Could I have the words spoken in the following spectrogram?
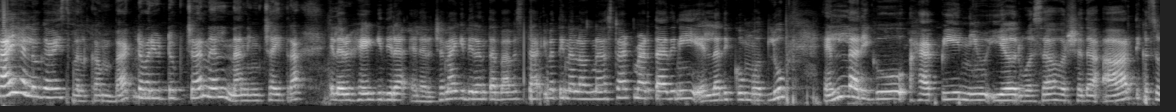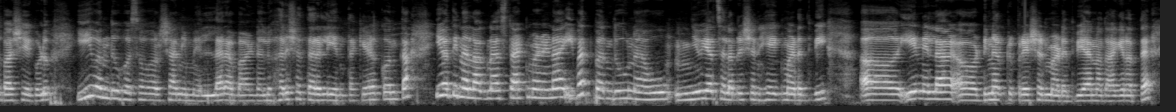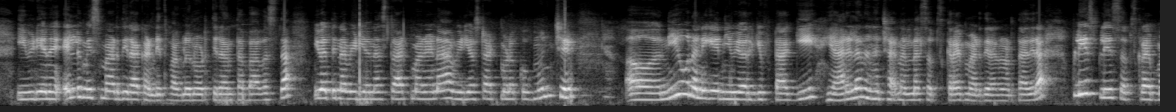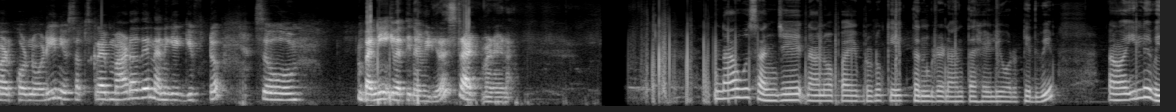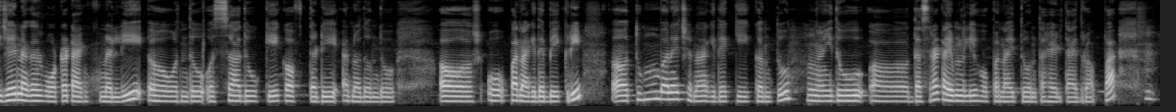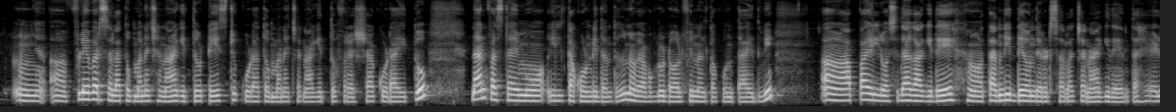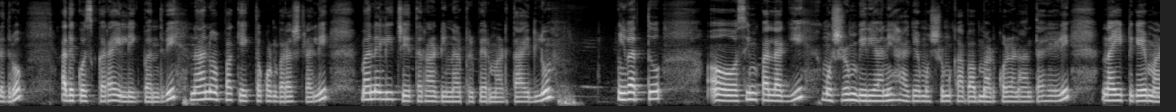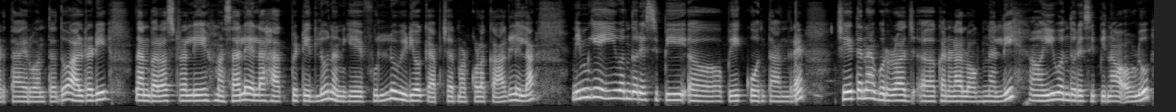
Hi hello guys welcome back to our YouTube channel ನಾನು ನಿಮ್ಮ ಚೈತ್ರ. ಎಲ್ಲರೂ ಹೇಗಿದ್ದೀರಾ? ಎಲ್ಲರೂ ಚೆನ್ನಾಗಿದ್ದೀರಾ ಅಂತ ಭಾವಿಸ್ತಾ ಇವತ್ತಿನ ಲಾಗ್ನ ಸ್ಟಾರ್ಟ್ ಮಾಡ್ತಾ ಇದ್ದೀನಿ ಎಲ್ಲದಕ್ಕೂ ಮೊದಲು ಎಲ್ಲರಿಗೂ ಹ್ಯಾಪಿ ನ್ಯೂ ಇಯರ್ ಹೊಸ ವರ್ಷದ ಆರ್ಥಿಕ ಶುಭಾಶಯಗಳು. ಈ ಒಂದು ಹೊಸ ವರ್ಷ ನಿಮ್ಮೆಲ್ಲರ ಬಾಳ್ನಲ್ಲೂ ಹರ್ಷ ತರಲಿ ಅಂತ ಕೇಳ್ಕೊತ ಇವತ್ತಿನ ಲಾಗ್ನ ಸ್ಟಾರ್ಟ್ ಮಾಡೋಣ. ಇವತ್ತು ಬಂದು ನಾವು ನ್ಯೂ ಇಯರ್ ಸೆಲೆಬ್ರೇಷನ್ ಹೇಗೆ ಮಾಡಿದ್ವಿ ಏನೆಲ್ಲ ಡಿನ್ನರ್ ಪ್ರಿಪ್ರೇಷನ್ ಮಾಡಿದ್ವಿ ಅನ್ನೋದಾಗಿರುತ್ತೆ. ಈ ವಿಡಿಯೋನ ಎಲ್ಲೂ ಮಿಸ್ ಮಾಡ್ದಿರಾ? ಖಂಡಿತವಾಗ್ಲೂ ನೋಡ್ತೀರಾ ಅಂತ ಭಾವಿಸ್ತಾ ಇವತ್ತಿನ ವಿಡಿಯೋನ ಸ್ಟಾರ್ಟ್ ಮಾಡೋಣ. ವಿಡಿಯೋ ಸ್ಟಾರ್ಟ್ ಮಾಡೋಕ್ಕೂ ಮುಂಚೆ ನೀವು ನನಗೆ ನ್ಯೂ ಇಯರ್ ಗಿಫ್ಟ್ ಆಗಿ ಯಾರೆಲ್ಲ ನನ್ನ ಚಾನಲ್ನ ಸಬ್ಸ್ಕ್ರೈಬ್ ಮಾಡ್ದಿರಾ ನೋಡ್ತಾ ಇದ್ದೀರಾ ಪ್ಲೀಸ್ ಪ್ಲೀಸ್ ಸಬ್ಸ್ಕ್ರೈಬ್ ಮಾಡ್ಕೊಂಡು ನೋಡಿ. ನೀವು ಸಬ್ಸ್ಕ್ರೈಬ್ ಮಾಡೋದೇ ನನಗೆ ಗಿಫ್ಟು ಸೊ ಬನ್ನಿ ಇವತ್ತಿನ ವಿಡಿಯೋನ ಸ್ಟಾರ್ಟ್ ಮಾಡೋಣ. ನಾವು ಸಂಜೆ ನಾನು, ಅಪ್ಪ ಇಬ್ಬರೂ ಕೇಕ್ ತಂದುಬಿಡೋಣ ಅಂತ ಹೇಳಿ ಹೊರಟಿದ್ವಿ. ಇಲ್ಲೇ ವಿಜಯನಗರ ವಾಟರ್ ಟ್ಯಾಂಕ್ನಲ್ಲಿ ಒಂದು ಹೊಸದು ಕೇಕ್ ಆಫ್ ದ ಡೇ ಅನ್ನೋದೊಂದು ಓಪನ್ ಆಗಿದೆ ಬೇಕ್ರಿ. ತುಂಬಾ ಚೆನ್ನಾಗಿದೆ ಕೇಕ್ ಅಂತೂ ಇದು ದಸರಾ ಟೈಮ್ನಲ್ಲಿ ಓಪನ್ ಆಯಿತು ಅಂತ ಹೇಳ್ತಾ ಇದ್ರು ಅಪ್ಪ. ಫ್ಲೇವರ್ಸ್ ಎಲ್ಲ ತುಂಬಾ ಚೆನ್ನಾಗಿತ್ತು, ಟೇಸ್ಟು ಕೂಡ ತುಂಬಾ ಚೆನ್ನಾಗಿತ್ತು, ಫ್ರೆಶ್ಶಾಗಿ ಕೂಡ ಇತ್ತು. ನಾನು ಫಸ್ಟ್ ಟೈಮು ಇಲ್ಲಿ ತಗೊಂಡಿದ್ದಂಥದ್ದು, ನಾವು ಯಾವಾಗಲೂ ಡಾಲ್ಫಿನಲ್ಲಿ ತಗೊತಾ ಇದ್ವಿ. ಅಪ್ಪ ಇಲ್ಲಿ ಹೊಸದಾಗಿದೆ ತಂದಿದ್ದೆ ಒಂದೆರಡು ಸಲ ಚೆನ್ನಾಗಿದೆ ಅಂತ ಹೇಳಿದ್ರು. ಅದಕ್ಕೋಸ್ಕರ ಇಲ್ಲಿಗೆ ಬಂದ್ವಿ. ನಾನು ಅಪ್ಪ ಕೇಕ್ ತೊಗೊಂಡು ಬರೋಷ್ಟರಲ್ಲಿ ಮನೇಲಿ ಚೇತನ ಡಿನ್ನರ್ ಪ್ರಿಪೇರ್ ಮಾಡ್ತಾ ಇದ್ಲು. ಇವತ್ತು ಸಿಂಪಲ್ಲಾಗಿ ಮಶ್ರೂಮ್ ಬಿರಿಯಾನಿ ಹಾಗೆ ಮಶ್ರೂಮ್ ಕಬಾಬ್ ಮಾಡ್ಕೊಳ್ಳೋಣ ಅಂತ ಹೇಳಿ ನೈಟ್ಗೆ ಮಾಡ್ತಾ ಇರುವಂಥದ್ದು. ಆಲ್ರೆಡಿ ನಾನು ಬರೋಷ್ಟರಲ್ಲಿ ಮಸಾಲೆ ಎಲ್ಲ ಹಾಕಿಬಿಟ್ಟಿದ್ಲು. ನನಗೆ ಫುಲ್ಲು ವಿಡಿಯೋ ಕ್ಯಾಪ್ಚರ್ ಮಾಡ್ಕೊಳ್ಳೋಕ್ಕಾಗಲಿಲ್ಲ ನಿಮಗೆ ಈ ಒಂದು ರೆಸಿಪಿ ಬೇಕು ಅಂತ ಅಂದರೆ ಚೇತನ ಗುರುರಾಜ್ ಕನ್ನಡ ಲಾಗ್ನಲ್ಲಿ ಈ ಒಂದು ರೆಸಿಪಿನ ಅವಳು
